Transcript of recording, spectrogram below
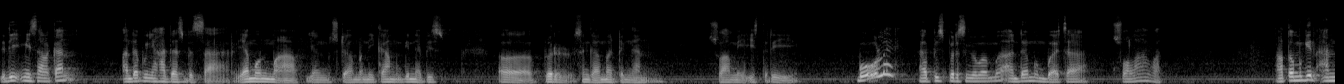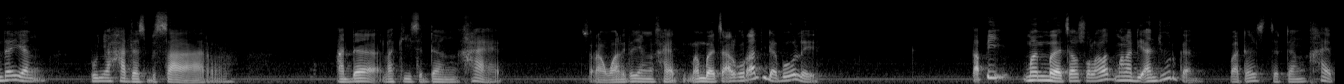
Jadi misalkan Anda punya hadas besar, ya mohon maaf yang sudah menikah mungkin habis uh, bersenggama dengan suami istri. Boleh habis bersenggama Anda membaca sholawat. Atau mungkin Anda yang punya hadas besar, ada lagi sedang haid, seorang wanita yang haid membaca Al-Quran tidak boleh. Tapi membaca sholawat malah dianjurkan, padahal sedang haid.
